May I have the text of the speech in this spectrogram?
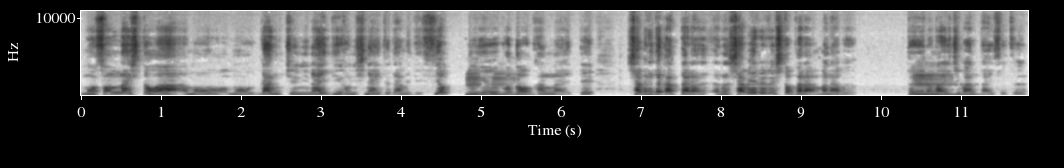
もうそんな人は、もう、もう眼中にないというふうにしないとダメですよ、ということを考えて、喋りたかったら、あの、喋れる人から学ぶ、というのが一番大切。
